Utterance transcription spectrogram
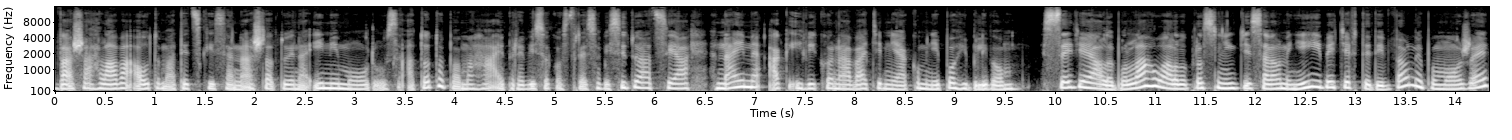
vaša hlava automaticky sa naštatuje na iný módus a toto pomáha aj pre vysokostre stresových situáciách, najmä ak ich vykonávate v nejakom nepohyblivom sede alebo lahu, alebo proste nikde sa veľmi nehýbete, vtedy veľmi pomôže,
